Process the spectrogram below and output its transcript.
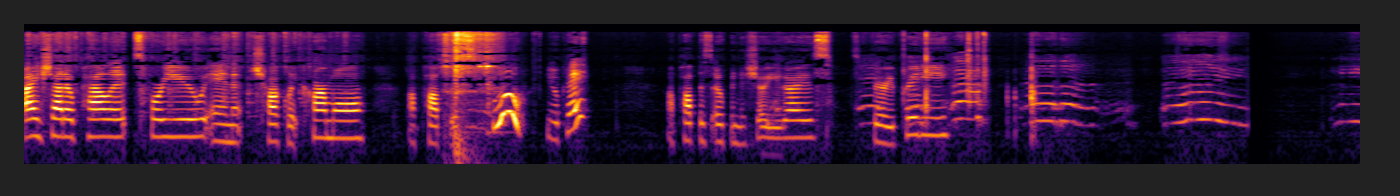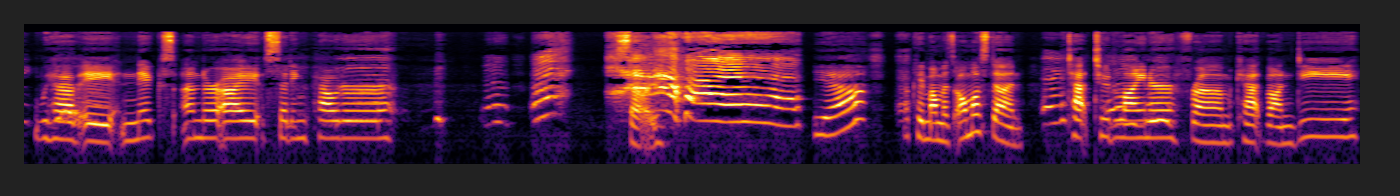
eyeshadow palettes for you in chocolate caramel. I'll pop this. Woo! You okay? I'll pop this open to show you guys. Very pretty. We have a NYX under eye setting powder. Sorry. Yeah? Okay, Mama's almost done. Tattooed liner from Kat Von D.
